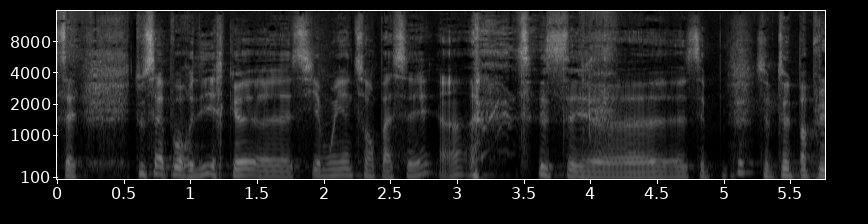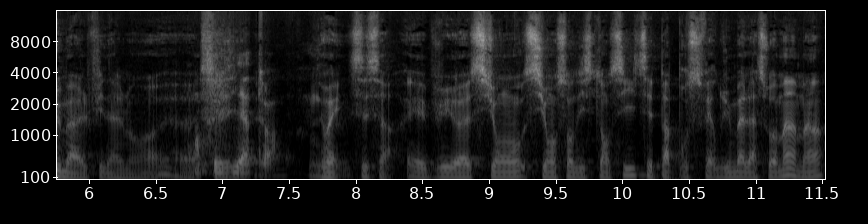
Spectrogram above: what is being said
c'est tout ça pour dire que euh, s'il y a moyen de s'en passer, hein, c'est peut-être pas plus mal finalement. on se dit à toi. Oui, c'est ça. Et puis si on si on s'en distancie, c'est pas pour se faire du mal à soi-même. Hein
